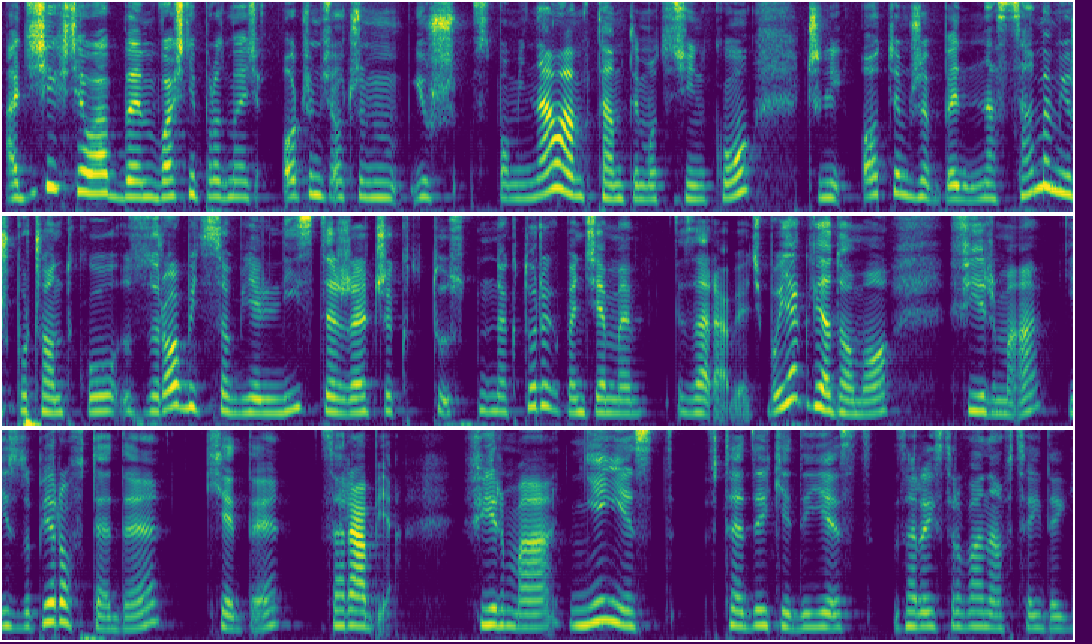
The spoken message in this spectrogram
A dzisiaj chciałabym właśnie porozmawiać o czymś, o czym już wspominałam w tamtym odcinku, czyli o tym, żeby na samym już początku zrobić sobie listę rzeczy, na których będziemy zarabiać. Bo jak wiadomo, firma jest dopiero wtedy, kiedy zarabia. Firma nie jest wtedy, kiedy jest zarejestrowana w CIDG,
